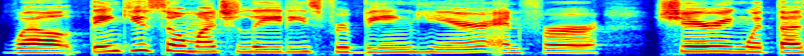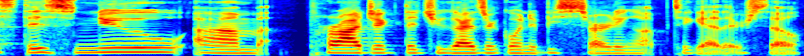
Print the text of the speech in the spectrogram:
Well, thank you so much, ladies, for being here and for sharing with us this new um, project that you guys are going to be starting up together. So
